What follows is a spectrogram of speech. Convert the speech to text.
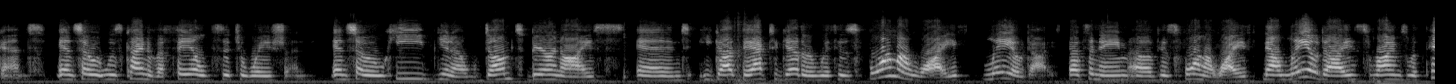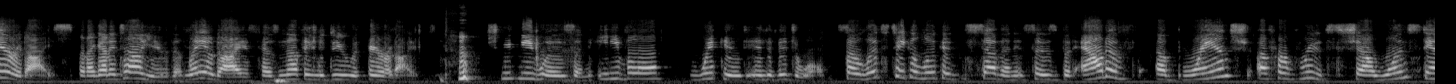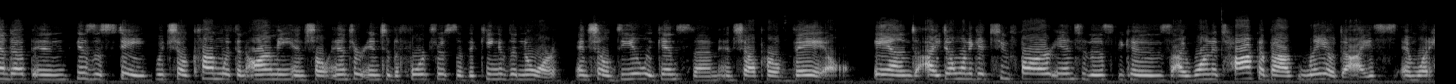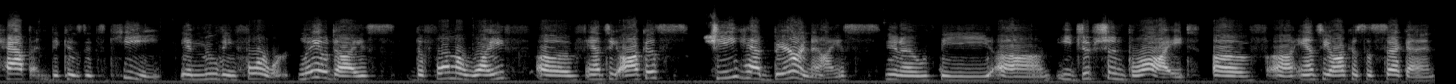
And so it was kind of a failed situation. And so he, you know, dumped Berenice and he got back together with his former wife, Laodice. That's the name of his former wife. Now, Laodice rhymes with paradise, but I got to tell you that Laodice has nothing to do with paradise. she was an evil, wicked individual. So let's take a look at seven. It says, But out of a branch of her roots shall one stand up in his estate, which shall come with an army and shall enter into the fortress of the king of the north, and shall deal against them and shall prevail. And I don't want to get too far into this because I want to talk about Laodice and what happened because it's key in moving forward. Laodice, the former wife of Antiochus, she had Berenice, you know, the uh, Egyptian bride of uh, Antiochus II,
